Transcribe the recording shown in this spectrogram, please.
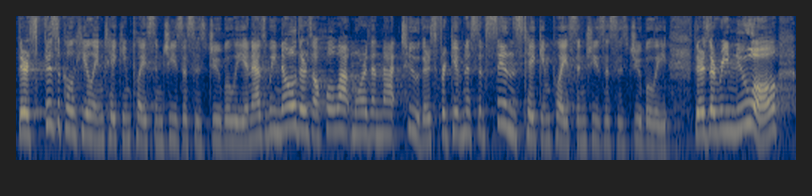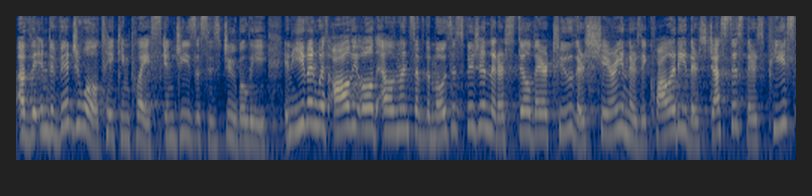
There's physical healing taking place in Jesus' Jubilee. And as we know, there's a whole lot more than that, too. There's forgiveness of sins taking place in Jesus' Jubilee. There's a renewal of the individual taking place in Jesus' Jubilee. And even with all the old elements of the Moses vision that are still there, too, there's sharing, there's equality, there's justice, there's peace.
